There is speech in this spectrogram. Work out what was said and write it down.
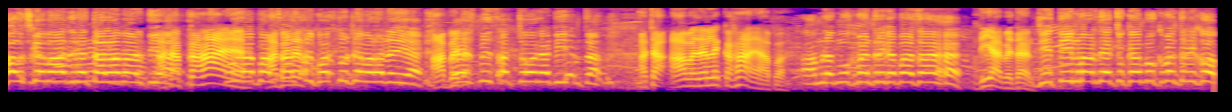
और उसके बाद में ताला मार दिया। अच्छा कहाँ है? प्रशासन कोई टूटने वाला नहीं है। एसपी सब चोर है डीएम सब अच्छा आवेदन ले कहाँ है आप? हम लोग मुख्यमंत्री के पास आए हैं। दिया आवेदन। जी तीन बार दे चुके हैं मुख्यमंत्री को।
